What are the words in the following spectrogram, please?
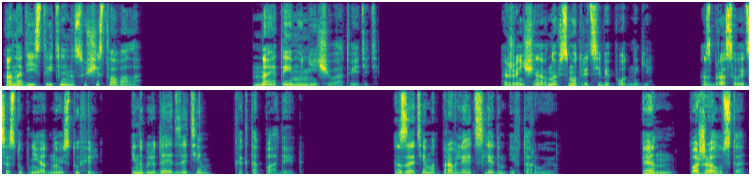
она действительно существовала. На это ему нечего ответить. Женщина вновь смотрит себе под ноги сбрасывает со ступни одну из туфель и наблюдает за тем, как та падает. Затем отправляет следом и вторую. «Энн, пожалуйста!»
